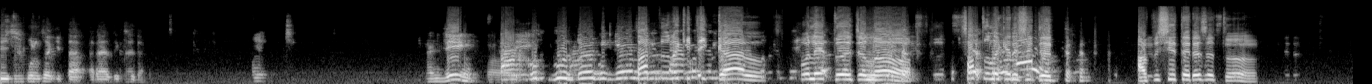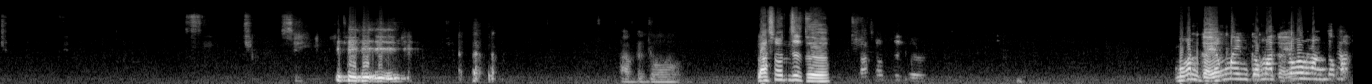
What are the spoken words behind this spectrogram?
Di pulsa kita ada adik sudah. Anjing, takut gue di game. Satu lagi tinggal. Boleh itu aja loh. Satu lagi resident. Habis itu ada satu. Apa tuh? Langsung aja tuh. Kayak main ke mat orang, ke mat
